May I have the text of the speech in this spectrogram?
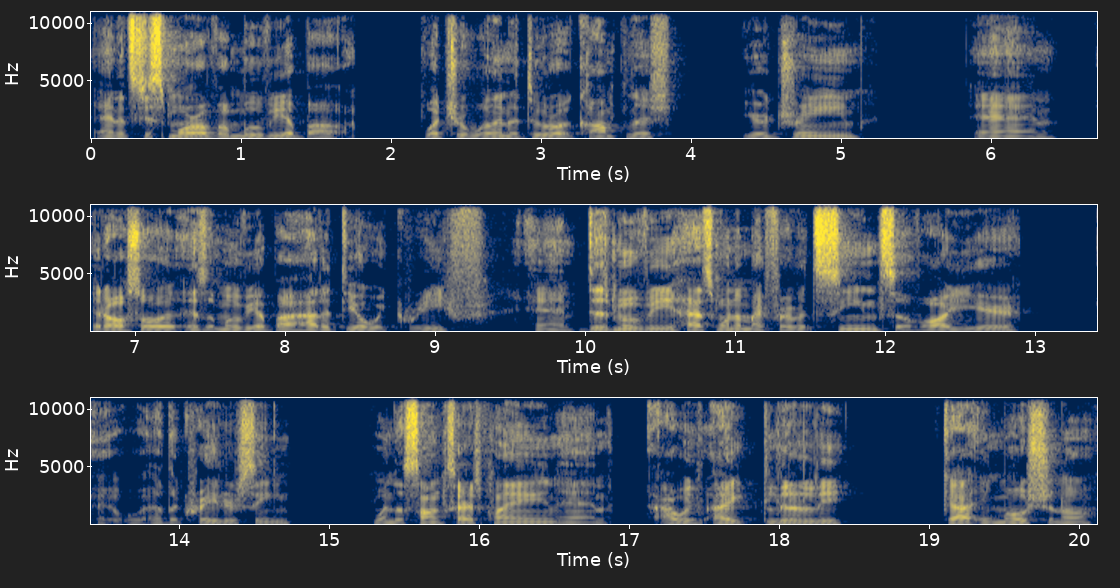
And it's just more of a movie about what you're willing to do to accomplish your dream. And it also is a movie about how to deal with grief. And this movie has one of my favorite scenes of all year, uh, the crater scene, when the song starts playing. And I, I literally got emotional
